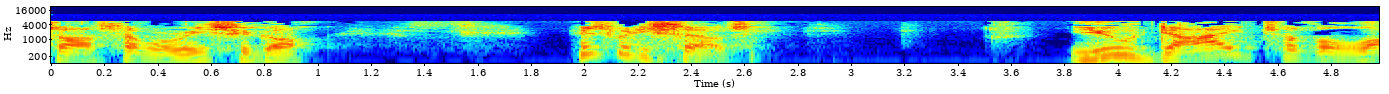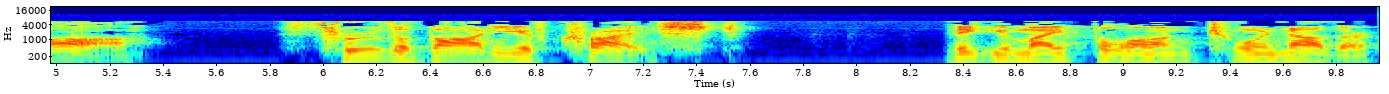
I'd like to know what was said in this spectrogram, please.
saw several weeks ago. Here's what he says. You died to the law through the body of Christ that you might belong to another.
